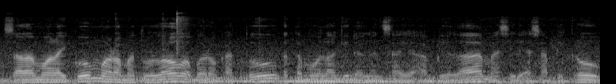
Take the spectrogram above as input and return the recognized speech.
Assalamualaikum warahmatullahi wabarakatuh. Ketemu lagi dengan saya Abdillah Masih di SAP Chrome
